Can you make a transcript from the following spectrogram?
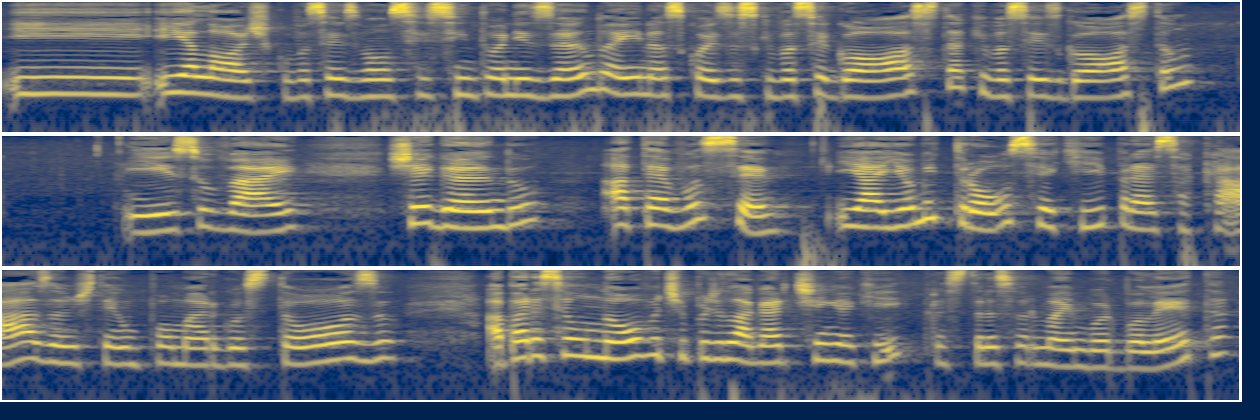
E, e, é lógico, vocês vão se sintonizando aí nas coisas que você gosta, que vocês gostam, e isso vai chegando até você. E aí eu me trouxe aqui para essa casa onde tem um pomar gostoso. Apareceu um novo tipo de lagartinha aqui para se transformar em borboleta.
